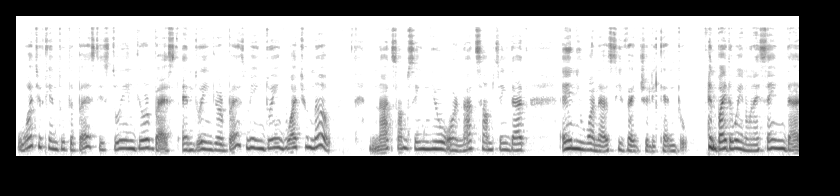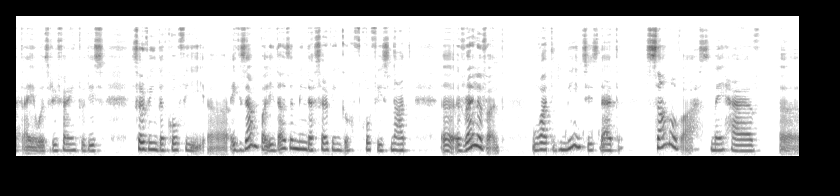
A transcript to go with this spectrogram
What you can do the best is doing your best, and doing your best means doing what you know, not something new or not something that anyone else eventually can do. And by the way, when I'm saying that, I was referring to this serving the coffee uh, example. It doesn't mean that serving of coffee is not uh, relevant. What it means is that some of us may have uh,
